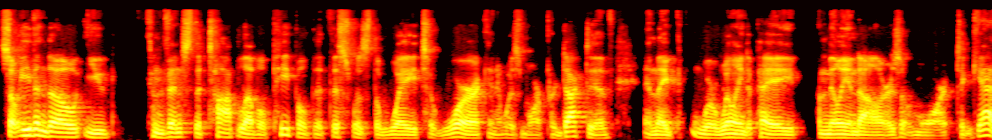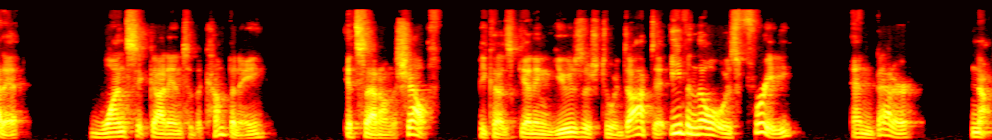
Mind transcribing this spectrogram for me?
So even though you convinced the top level people that this was the way to work and it was more productive, and they were willing to pay a million dollars or more to get it, once it got into the company, it sat on the shelf because getting users to adopt it, even though it was free and better, no,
